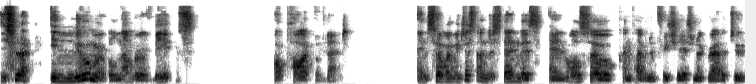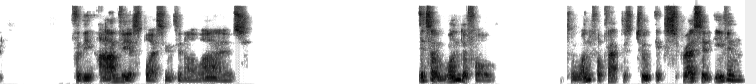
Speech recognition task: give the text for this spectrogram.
Innumerable number of beings are part of that. And so when we just understand this and also kind of have an appreciation or gratitude for the obvious blessings in our lives, it's a wonderful, it's a wonderful practice to express it even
